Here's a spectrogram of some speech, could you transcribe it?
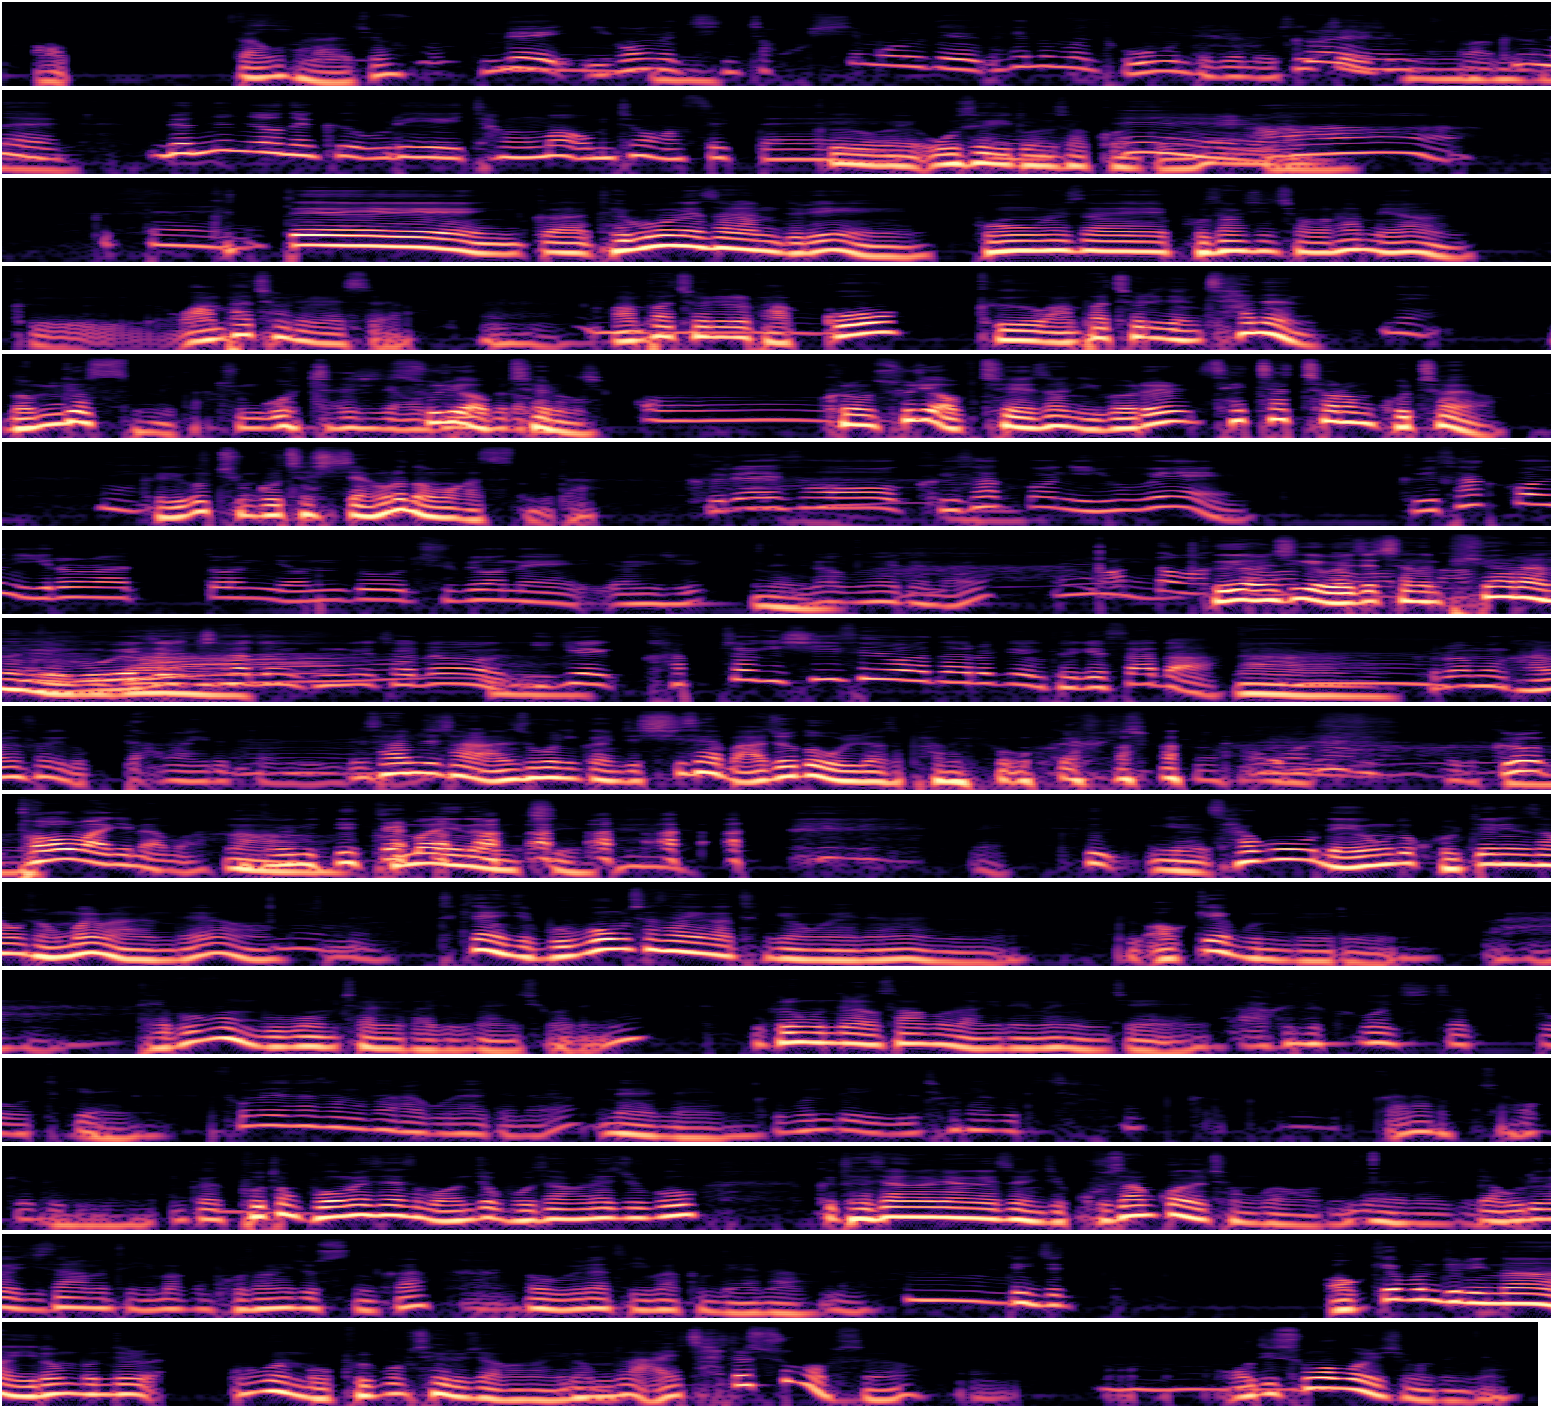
있다고 봐야죠. 근데 음. 이거는 진짜 혹시 모를 때 해놓으면 도움은 되겠네요. 실제 그래. 음. 당하면. 근데 몇 년 전에 그 우리 장마 엄청 왔을 때 그왜 오세이돈 사건 때요. 네. 아. 그때 그때 그러니까 대부분의 사람들이 보험회사에 보상 신청을 하면 그 완파 처리를 했어요. 네. 완파 처리를 받고 그 완파 처리된 차는 네. 넘겼습니다. 중고차 시장 수리 업체로. 오. 그럼 수리 업체에선 이거를 새 차처럼 고쳐요. 네. 그리고 중고차 시장으로 넘어갔습니다. 그래서 그 사건 이후에 그 사건이 일어났던 연도 주변의 연식이라고 해야 되나요? 네. 왔다 왔다 그 연식의 왔다 외제차는. 피하라는 얘기가. 뭐 외제차든 아. 국내차든 음. 이게 갑자기 시세와 다르게 되게 싸다. 아. 그러면 가능성이 높다. 막 이랬던 음. 얘기. 사람들이 잘 안 속으니까 이제 시세마저도 올려서 파는 경우가 어머나. 그럼 더 많이 남아. 아, 돈이. 더 많이 남지. 네. 그, 예, 사고 내용도 골 때리는 사고 정말 많은데요. 네. 네. 특히나 이제 무보험차 상해 같은 경우에는 그 어깨 분들이 아, 대부분 무보험차를 가지고 다니시거든요. 그런 분들하고 사고 나게 되면 이제 아 근데 그건 진짜 또 어떻게 네, 손해사상사라고 해야 되나요? 네, 네. 그분들이 일 처리하기도 참 까- 까다롭죠. 어깨들이. 네. 그러니까 보통 보험회사에서 먼저 보상을 해주고 그 대상을 향해서 이제 구상권을 청구하거든요. 네네네. 야 우리가 이 사람한테 이만큼 보상해줬으니까 네. 너 우리한테 이만큼 내놔. 음. 근데 이제 어깨분들이나 이런 분들 혹은 뭐 불법 체류자거나 이런 네. 분들 아예 찾을 수가 없어요. 음. 어디 숨어버리시거든요.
